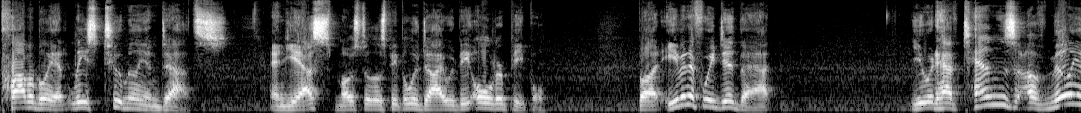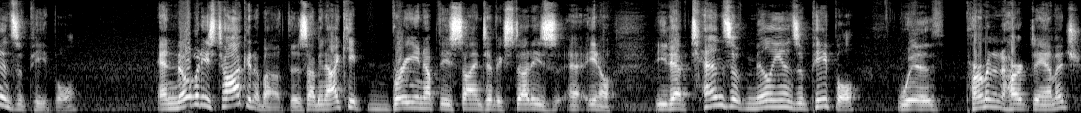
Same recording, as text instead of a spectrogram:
probably at least 2 million deaths, and yes, most of those people who die would be older people. But even if we did that, you would have tens of millions of people, and nobody's talking about this. I mean, I keep bringing up these scientific studies. Uh, you know, you'd have tens of millions of people with permanent heart damage,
